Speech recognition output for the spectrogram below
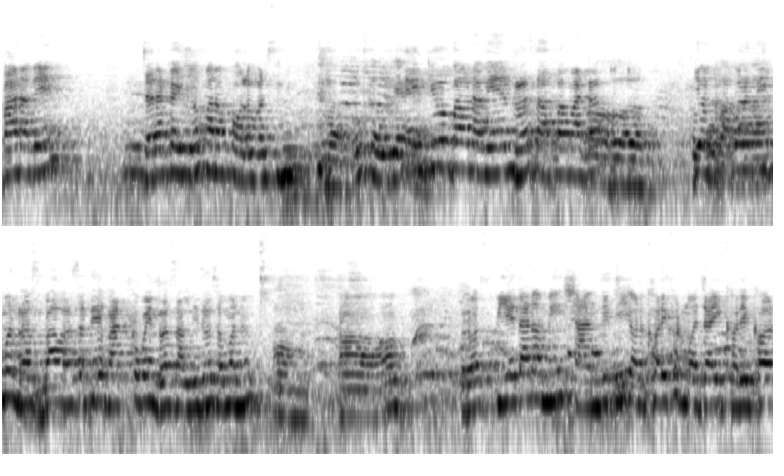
ભાવનાબેન જરા કહી દો મારા ફોલોવર્સ થેન્ક યુ ભાવનાબેન રસ આપવા માટે. યો ખબર હતી પણ રસ ભાવ હશે તે વાટકો પણ રસ આલી દીધો છે મને. રસ પીએ તા ને અમે શાંતિથી અને ખરેખર મજા આવી ખરેખર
